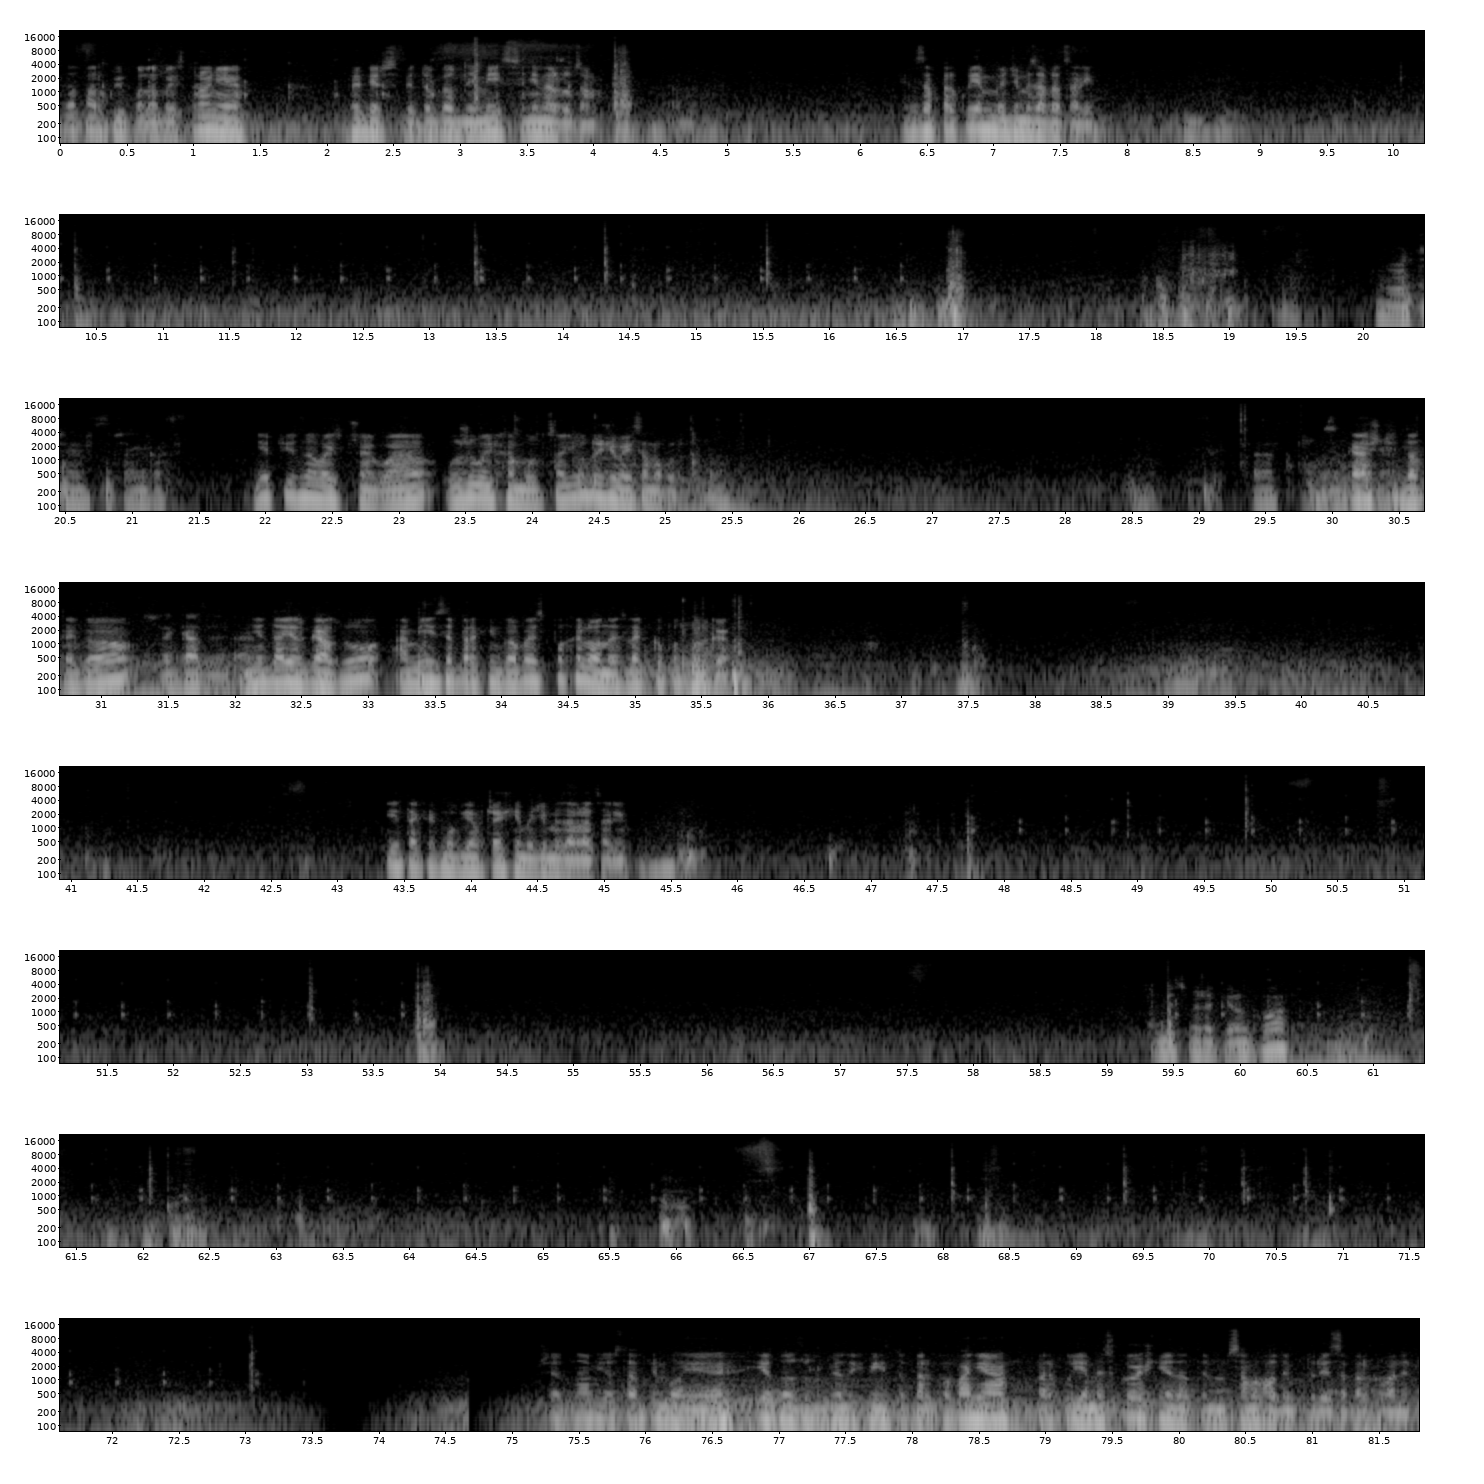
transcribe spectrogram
Zaparkuj po lewej stronie. Wybierz sobie dogodne miejsce, nie narzucam. Jak zaparkujemy, będziemy zawracali. Nie wcisnąłeś sprzęgła, użyłeś hamulca i udusiłeś samochód. Teraz Zgaś ci dlatego, że gazy, tak? nie dajesz gazu, a miejsce parkingowe jest pochylone, jest lekko pod górkę. I tak jak mówiłem wcześniej, będziemy zawracali. Nie słyszę kierunku. Przed nami ostatnio moje jedno z ulubionych miejsc do parkowania. Parkujemy skośnie za tym samochodem, który jest zaparkowany.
